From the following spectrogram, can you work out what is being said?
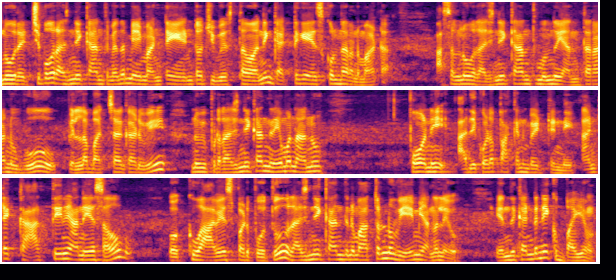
నువ్వు రెచ్చిపో రజనీకాంత్ మీద మేమంటే ఏంటో చూపిస్తామని గట్టిగా వేసుకున్నారనమాట అసలు నువ్వు రజనీకాంత్ ముందు ఎంతరా నువ్వు పిల్ల బచ్చాగాడివి? నువ్వు ఇప్పుడు రజనీకాంత్ ఏమన్నాను? పోనీ అది కూడా పక్కన పెట్టండి. అంటే కార్తీని అనేసావు ఎక్కువ ఆవేశపడిపోతూ రజనీకాంత్ని మాత్రం నువ్వు ఏమీ అనలేవు. ఎందుకంటే నీకు భయం.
